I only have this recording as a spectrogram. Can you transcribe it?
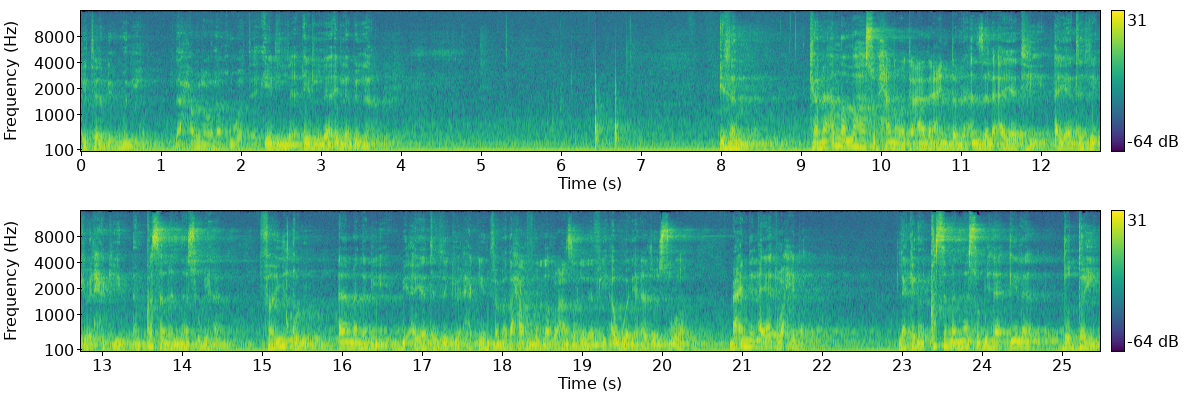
كتاب منير. لا حول ولا قوة إلا, إلا, إلا بالله. إذا كما أن الله سبحانه وتعالى عندما أنزل آياته آيات الذكر الحكيم انقسم الناس بها. فريق آمن بآيات الذكر الحكيم فمدحهم الله عز وجل في أول هذه السورة مع أن الآيات واحدة. لكن انقسم الناس بها إلى ضدين.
